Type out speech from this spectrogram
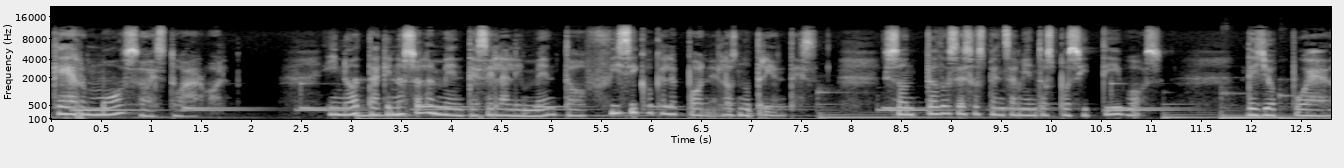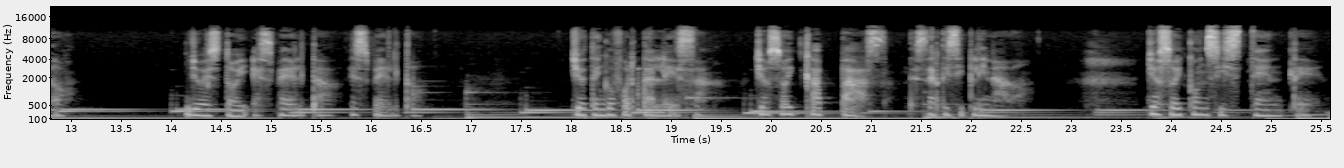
Qué hermoso es tu árbol. Y nota que no solamente es el alimento físico que le pone los nutrientes, son todos esos pensamientos positivos de yo puedo, yo estoy esbelta, esbelto, yo tengo fortaleza, yo soy capaz de ser disciplinado, yo soy consistente,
